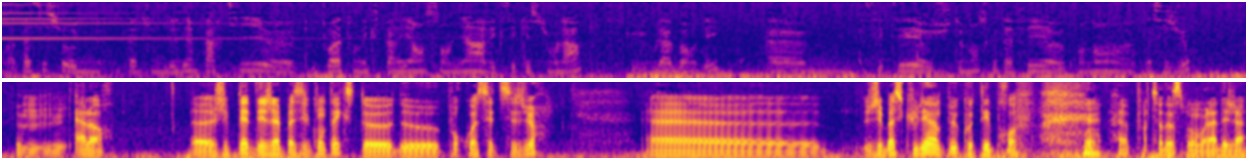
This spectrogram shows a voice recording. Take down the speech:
On va passer sur peut-être une deuxième partie, toi, ton expérience en lien avec ces questions-là, que je voulais aborder. C'était justement ce que tu as fait pendant ta césure. alors, j'ai peut-être déjà placé le contexte de pourquoi cette césure. Euh, j'ai basculé un peu côté prof à partir de ce moment-là déjà.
